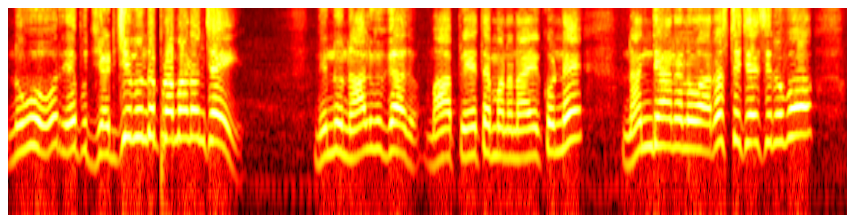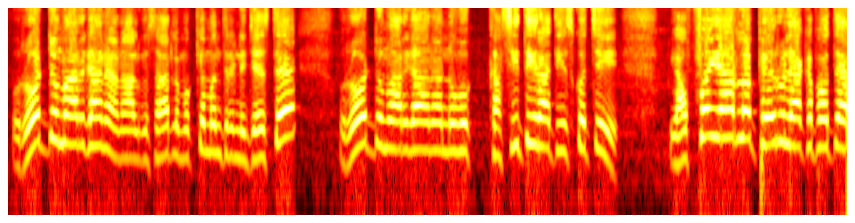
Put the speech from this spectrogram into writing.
నువ్వు రేపు జడ్జి ముందు ప్రమాణం చేయి. నిన్ను నాలుగు కాదు మా ప్రియతమ నాయకుడినే నంద్యానలో అరెస్ట్ చేసి నువ్వు రోడ్డు మార్గాన నాలుగు సార్లు ముఖ్యమంత్రిని చేస్తే రోడ్డు మార్గాన నువ్వు కసితీరా తీసుకొచ్చి ఎఫ్ఐఆర్లో పేరు లేకపోతే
